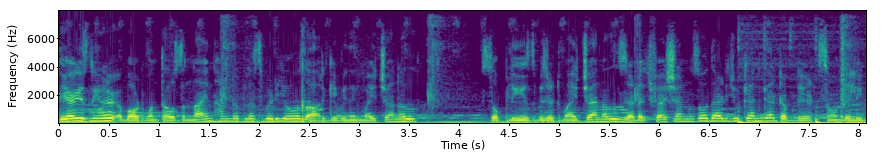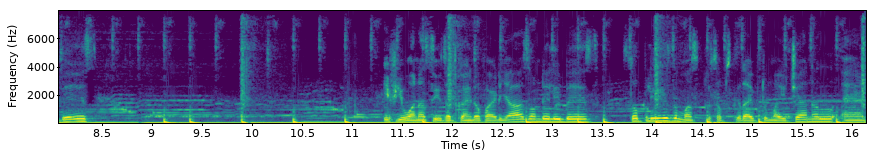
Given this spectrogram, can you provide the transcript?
There is near about 1900 plus videos are given in my channel. So please visit my channel ZH Fashion so that you can get updates on daily basis if you wanna see such kind of ideas on daily basis so please must subscribe to my channel and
